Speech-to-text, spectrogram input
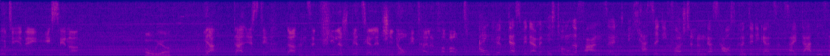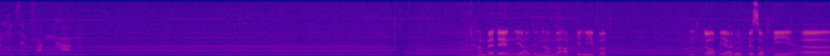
Gute Idee, ich sehe nach. Oh ja. Ja, da ist er. Darin sind viele spezielle Chidori-Teile verbaut. Ein Glück, dass wir damit nicht rumgefahren sind. Ich hasse die Vorstellung, das Haus könnte die ganze Zeit Daten von uns empfangen haben. Haben wir den? Ja, den haben wir abgeliefert. Ich glaube, ja gut, bis auf die äh,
